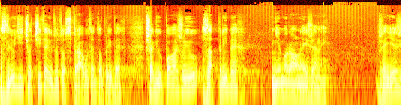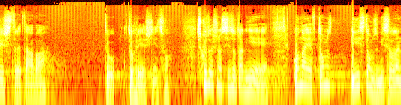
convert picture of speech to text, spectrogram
z ľudí, čo čítajú túto správu, tento príbeh, však ju považujú za príbeh nemorálnej ženy. Že Ježiš stretáva tú, tú hriešnicu. V skutočnosti to tak nie je. Ona je v tom istom zmysle len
